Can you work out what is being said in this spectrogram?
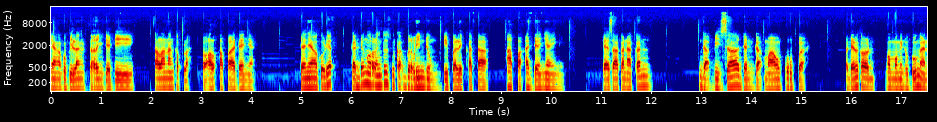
yang aku bilang sering jadi salah nangkep lah soal apa adanya. Dan yang aku lihat kadang orang itu suka berlindung di balik kata apa adanya ini. Kayak seakan-akan nggak bisa dan nggak mau berubah. Padahal kalau ngomongin hubungan,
